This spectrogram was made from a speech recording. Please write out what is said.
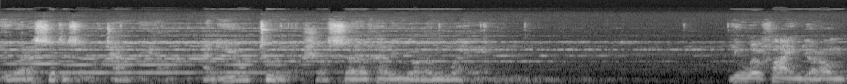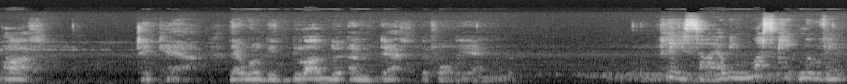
You are a citizen of Tamriel, and you too shall serve her in your own way. You will find your own path. Take care. There will be blood and death before the end. Please, sire, we must keep moving.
